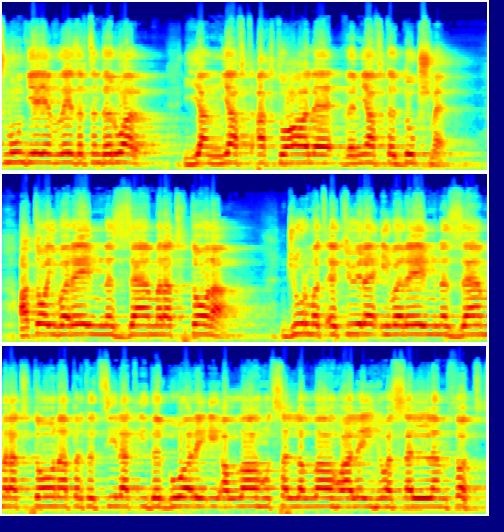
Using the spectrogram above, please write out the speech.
sëmundjeje vëllezër të nderuar janë mjaft aktuale dhe mjaft të dukshme. Ato i vërejmë në zemrat tona. Gjurmët e tyre i vërejmë në zemrat tona për të cilat i Dërguari i Allahut sallallahu alejhi wa sallam thotë,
